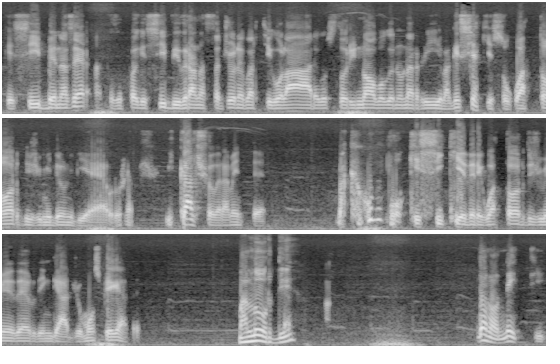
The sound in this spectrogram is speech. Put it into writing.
che sì Benaser, anche se poi che sì vivrà una stagione particolare con sto rinnovo che non arriva, che si ha chiesto 14 milioni di euro. Cioè, il calcio è veramente... Ma come può che si chiedere 14 milioni di euro di ingaggio? Mo spiegate? ma Lordi? No, no, netti.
